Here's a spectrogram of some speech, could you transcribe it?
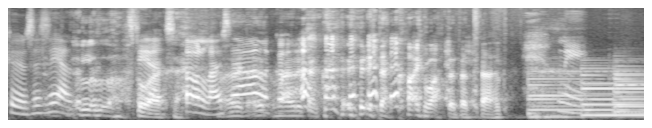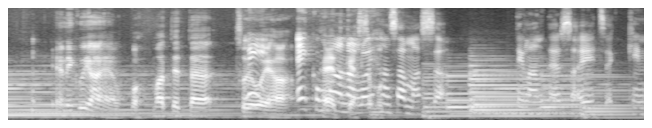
Kyllä se sieltä. Tuleeko se? Tollain se alkaa. Mä yritän, yritän kaivaa tätä täältä. Niin. Kuin ihan helppo. Mä ajattelin, että tämä sujuu niin. ihan Ei kun mä oon hetkessä. ollut ihan mutta- samassa tilanteessa itsekin.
